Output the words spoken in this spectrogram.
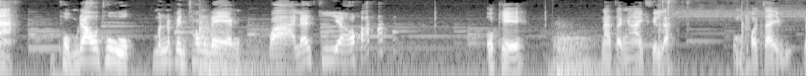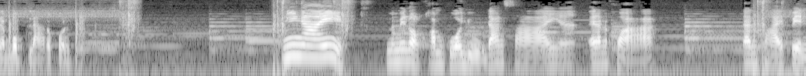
น่ะ ผมเดาถูกมันเป็นช่องแดงว่าแล้วเชียว โอเค น่าจะง่ายขึ้นละ ผมเข้าใจระบบแล้วทุกคน นี่ไง มันไมีหลอดความกลัวอยู่ด้านซ้ายนะไอ้ด้านขวา ด้านซ้ายเป็น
